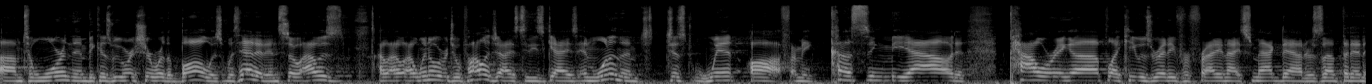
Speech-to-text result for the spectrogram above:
um, to warn them because we weren't sure where the ball was was headed. And so I was I, I went over to apologize to these guys, and one of them just went off. I mean, cussing me out and powering up like he was ready for Friday Night SmackDown or something. And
